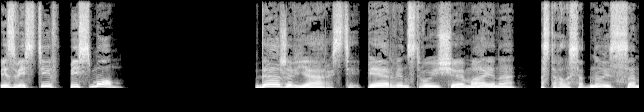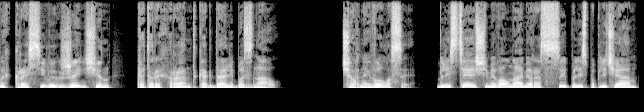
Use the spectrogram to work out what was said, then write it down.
известив письмом. Даже в ярости первенствующая Майена оставалась одной из самых красивых женщин, которых Ранд когда-либо знал. Черные волосы блестящими волнами рассыпались по плечам,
